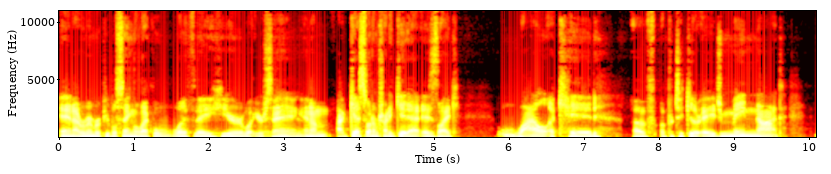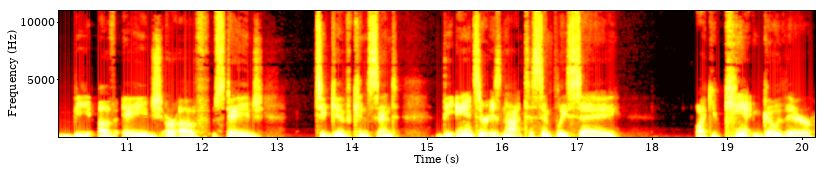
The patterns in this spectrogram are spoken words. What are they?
And I remember people saying, well, like, well, what if they hear what you're saying? And I'm, I guess what I'm trying to get at is like, while a kid of a particular age may not be of age or of stage to give consent, the answer is not to simply say, like, you can't go there.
